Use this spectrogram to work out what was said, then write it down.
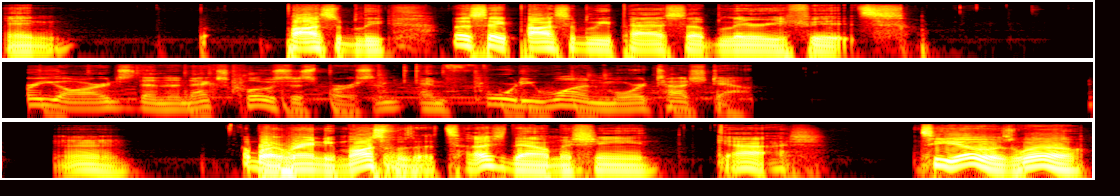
and possibly, let's say, possibly pass up Larry Fitz? More yards than the next closest person and 41 more touchdowns. Mm. Oh boy, Randy Moss was a touchdown machine. Gosh, To as well.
